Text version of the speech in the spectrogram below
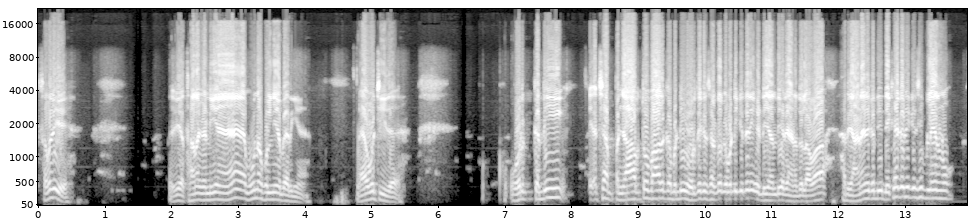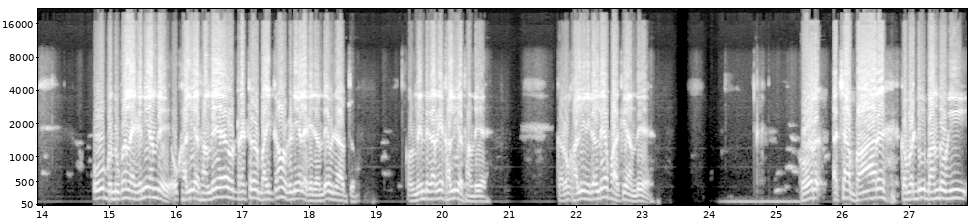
ਸਮਝੀਏ ਜੀ ਹੱਥਾਂ ਨਾਲ ਗੰਢੀਆਂ ਹੈ ਮੂੰਹ ਨਾ ਖੋਲਣੀਆਂ ਪੈ ਰਹੀਆਂ। ਇਹ ਉਹ ਚੀਜ਼ ਹੈ ਹੋਰ ਕਦੀ ਅੱਛਾ, ਪੰਜਾਬ ਤੋਂ ਬਾਅਦ ਕਬੱਡੀ ਹੋਰ ਦੇ ਕਿ ਸਰਕਲ ਕਬੱਡੀ ਕਿਤੇ ਨਹੀਂ ਖੇਡੀ ਜਾਂਦੀ ਹਰਿਆਣਾ ਤੋਂ ਇਲਾਵਾ। ਹਰਿਆਣੇ 'ਚ ਕਦੀ ਦੇਖਿਆ ਕਦੀ ਕਿਸੇ ਪਲੇਅਰ ਨੂੰ? ਉਹ ਬੰਦੂਕਾਂ ਲੈ ਕੇ ਨਹੀਂ ਆਉਂਦੇ, ਉਹ ਖਾਲੀ ਹੱਥ ਆਉਂਦੇ ਆ, ਉਹ ਟਰੈਕਟਰ ਬਾਈਕਾਂ ਹੋਰ ਗੱਡੀਆਂ ਲੈ ਕੇ ਜਾਂਦੇ ਪੰਜਾਬ 'ਚੋਂ। ਔਰ ਮਿਹਨਤ ਕਰਕੇ ਖਾਲੀ ਹੱਥ ਆਉਂਦੇ ਆ। ਘਰੋਂ ਖਾਲੀ ਨਿਕਲਦੇ ਆ, ਭਰ ਕੇ ਆਉਂਦੇ ਆ। ਹੋਰ, ਅੱਛਾ, ਬਾਹਰ ਕਬੱਡੀ ਬੰਦ ਹੋ ਗਈ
